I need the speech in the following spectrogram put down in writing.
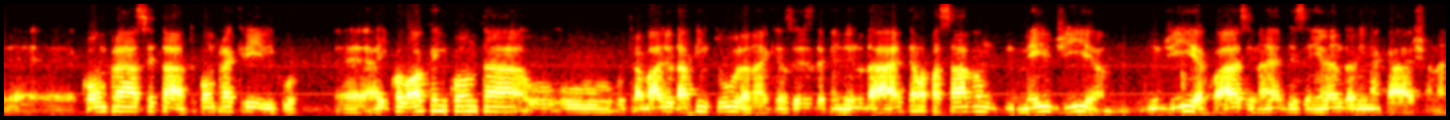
é, compra acetato, compra acrílico, é, aí coloca em conta o, o, o, trabalho da pintura, né? Que às vezes, dependendo da arte, ela passava um meio dia, um dia quase, né? Desenhando ali na caixa, né?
